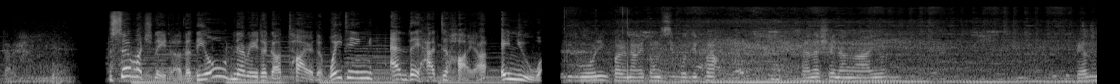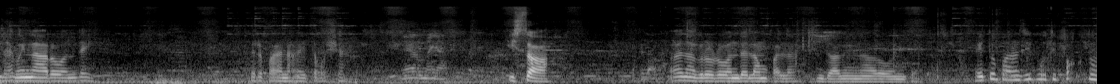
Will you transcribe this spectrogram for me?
Tara. So much later that the old narrator got tired of waiting and they had to hire a new one. Good morning, para nakita ko si Puti Pak. Sana siya na ngayon. Kaya lang daming naroonda eh. Pero para nakita ko siya. Isa. Ah, nagro-ronda lang pala. Ang daming naroonda. Ito parang si Puti Pak to.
